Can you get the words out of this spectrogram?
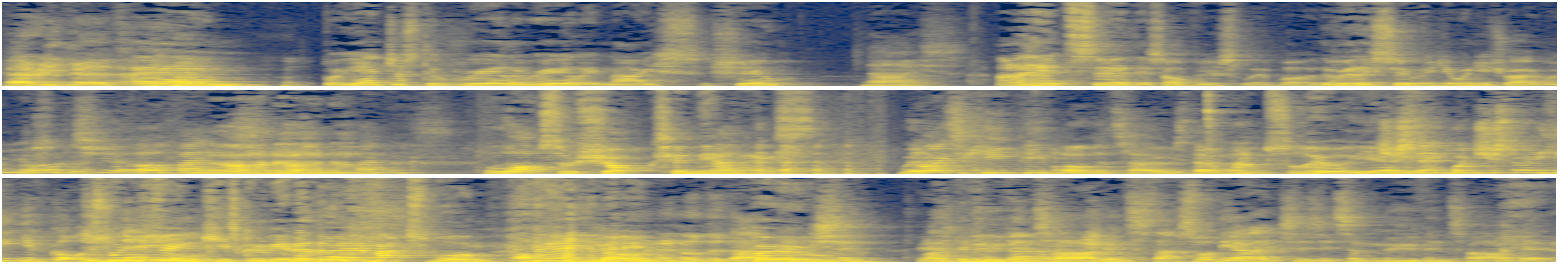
Very good. Um, but yeah, just a really really nice shoe. nice. And I hate to say this, obviously, but they really suited you when you tried one yesterday. shit. oh, thanks. know, I know. Thanks. Lots of shocks in the annexe. We like to keep people on the toes, don't we? Absolutely, yeah, just yeah. Think, just when you think you've got us Just when you think it's going to be another Air Max 1. off we go in another Boom. direction. Yeah, Like moving direction. targets. That's what the annexe is. It's a moving target.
